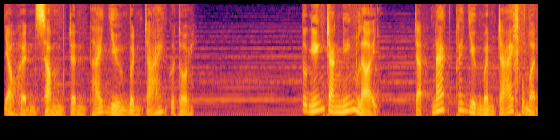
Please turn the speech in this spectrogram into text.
vào hình xăm trên thái dương bên trái của tôi. Tôi nghiến răng nghiến lợi, Trạch nát thái dương bên trái của mình.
